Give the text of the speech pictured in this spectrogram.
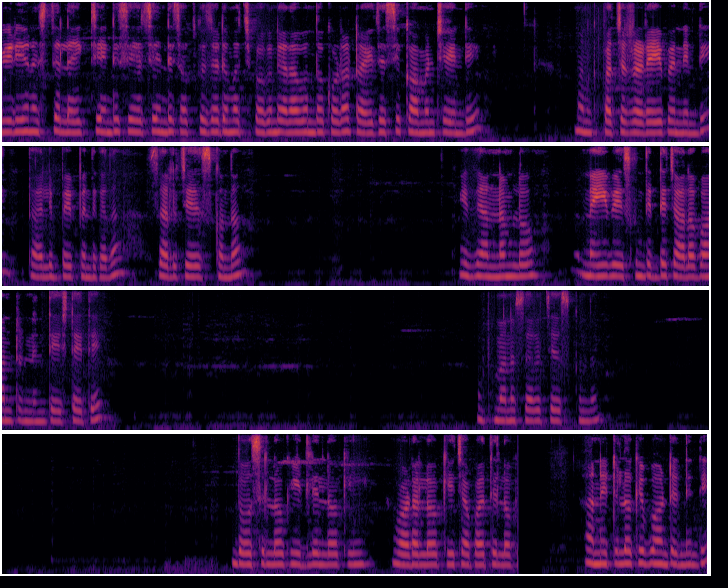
వీడియో నచ్చితే లైక్ చేయండి షేర్ చేయండి సబ్స్క్రైబ్ చేయడం మర్చిపోకండి. ఎలా ఉందో కూడా ట్రై చేసి కామెంట్ చేయండి. మనకు పచ్చడి రెడీ అయిపోయిందండి. తాలింపు అయిపోయింది కదా సర్వ్ చేసుకుందాం. ఇది అన్నంలో నెయ్యి వేసుకుని తింటే చాలా బాగుంటుందండి టేస్ట్ అయితే. ఇప్పుడు మనం సర్వ్ చేసుకుందాం. దోశల్లోకి ఇడ్లీలోకి వడలోకి చపాతీలోకి అన్నిటిలోకి బాగుంటుందండి.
